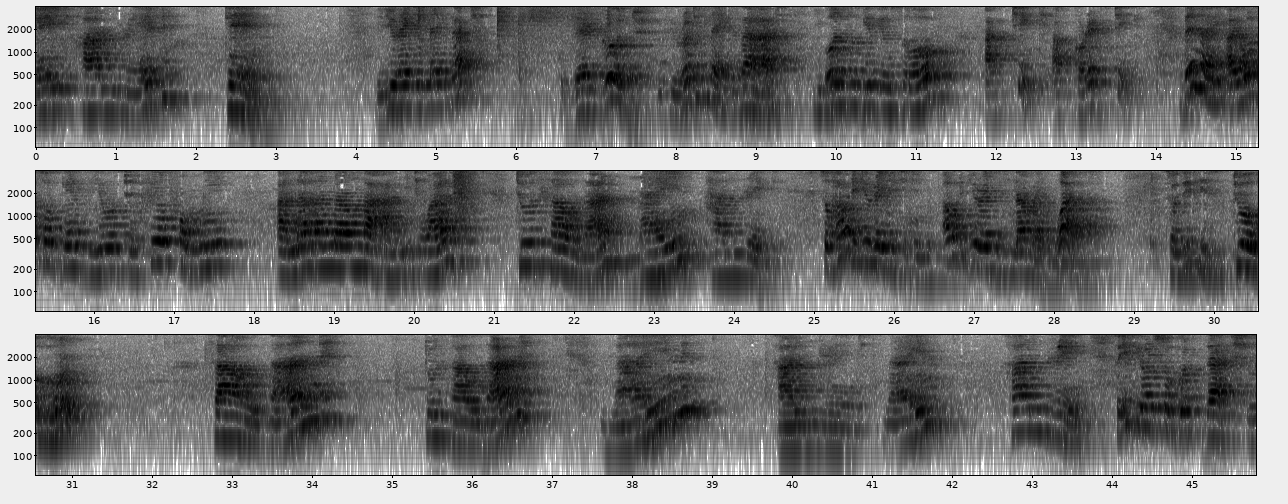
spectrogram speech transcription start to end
Eight hundred ten. Did you write it like that? Very good. If you wrote it like that you also give yourself a tick a correct tick. Then I, I also gave you to fill for me another number and it was 2,900. So how did you write it in, how did you write this number in words? So this is 2,000, 2,000, 900, 900. So if you also got that,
